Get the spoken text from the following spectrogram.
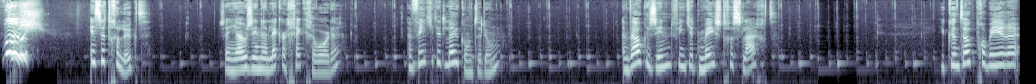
Whoosh! Is het gelukt? Zijn jouw zinnen lekker gek geworden? Vind je dit leuk om te doen? En welke zin vind je het meest geslaagd? Je kunt ook proberen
